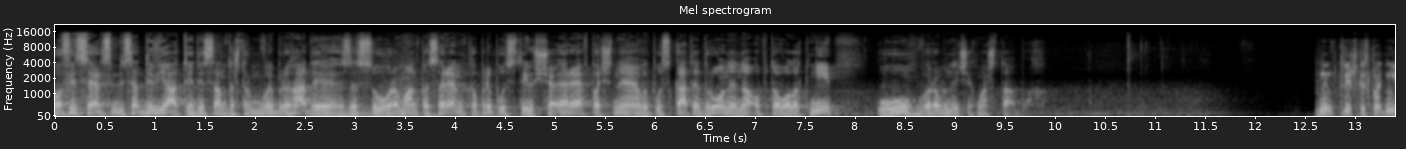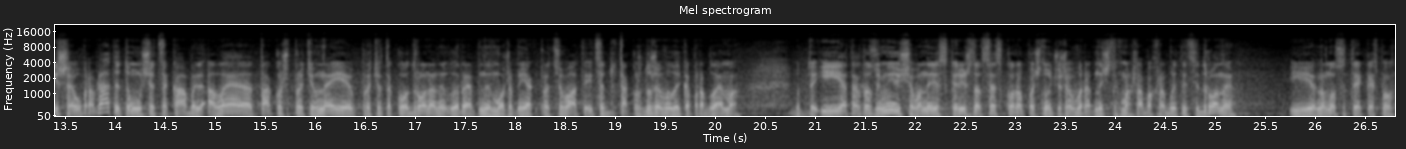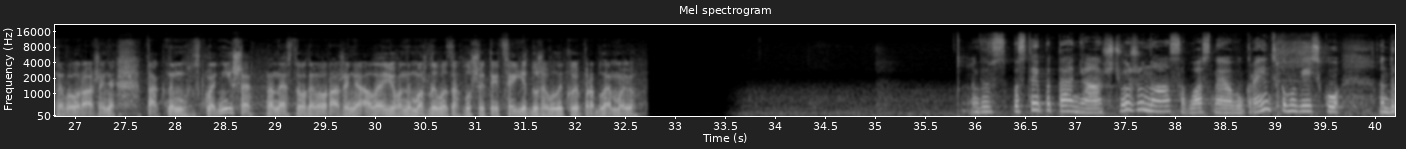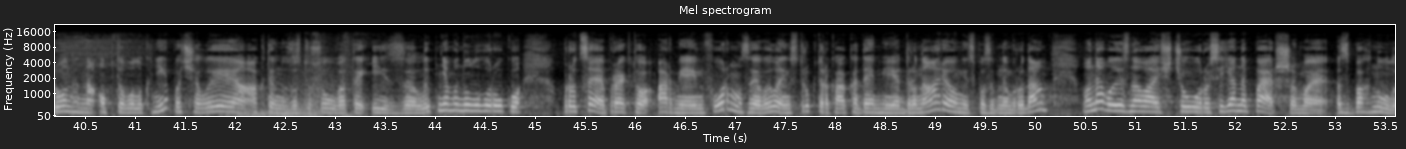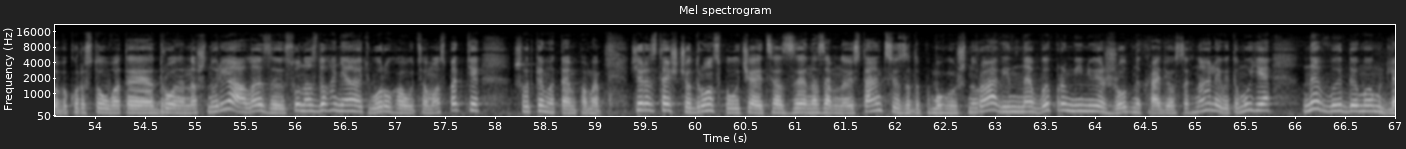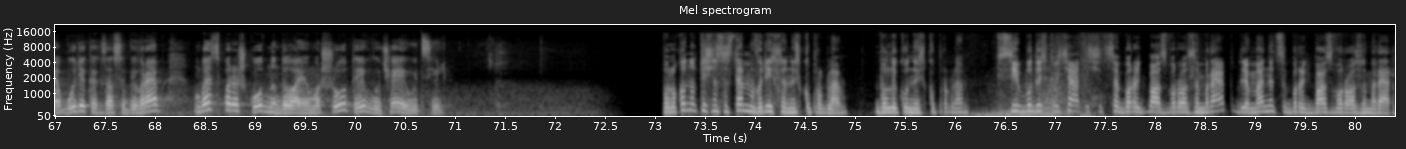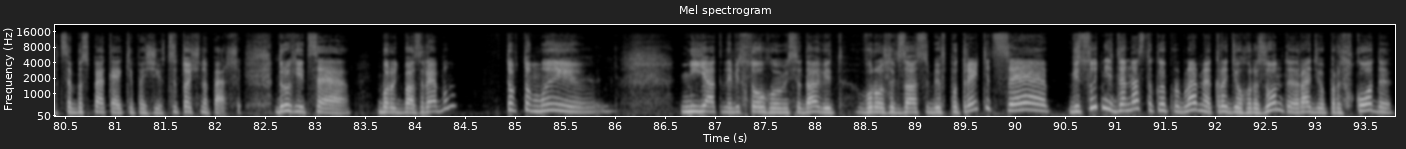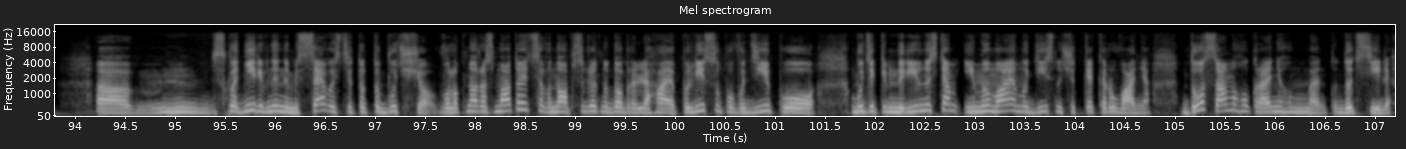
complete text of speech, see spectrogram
Офіцер 79-ї десантно-штурмової бригади ЗСУ Роман Писаренко припустив, що РФ почне випускати дрони на оптоволокні у виробничих масштабах. Ним трішки складніше управляти, тому що це кабель, але також проти неї, проти такого дрона реп не може ніяк працювати. І це також дуже велика проблема. Тобто, і я так розумію, що вони, скоріш за все, скоро почнуть уже в виробничних масштабах робити ці дрони і наносити якесь вогневе ураження. Так, ним складніше нанести вогневе ураження, але його неможливо заглушити. І це є дуже великою проблемою. Постає питання: що ж у нас а, власне в українському війську дрони на оптоволокні почали активно застосовувати із липня минулого року. Про це проекту Армія інформ заявила інструкторка академії Дронаріум із позивним Руда. Вона визнала, що росіяни першими збагнули використовувати дрони на шнурі, але ЗСУ наздоганяють ворога у цьому аспекті швидкими темпами. Через те, що дрон сполучається з наземною станцією за допомогою шнура, він не випромінює жодних радіосигналів і тому є невидимим для будь-яких засобів РЕП, безперешкодно долає маршрут і влучає у ціль. Волоконно-оптична система вирішує низку проблем. Велику низку проблем. Всі будуть кричати, що це боротьба з ворозим РЕП. Для мене це боротьба з ворозим РЕР. Це безпека екіпажів. Це точно перший. Другий це боротьба з РЕБом. Тобто ми ніяк не відштовхуємося да, від ворожих засобів. По-третє, це відсутність для нас такої проблеми, як радіогоризонти, радіоперешкоди, складні рівнини місцевості. Тобто, будь-що волокно розматується, воно абсолютно добре лягає по лісу, по воді, по будь-яким нерівностям, і ми маємо дійсно чітке керування до самого крайнього моменту, до цілі.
